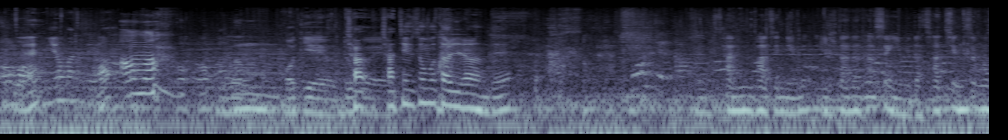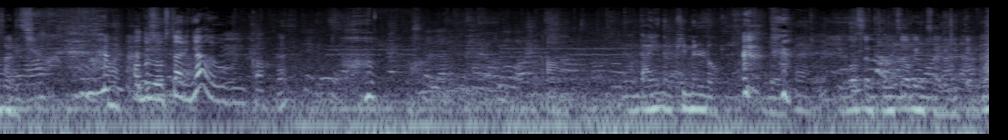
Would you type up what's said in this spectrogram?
어머 네? 위험한데요? 어머. 어, 어, 음, 어디에요? 자, 누구예요? 자칭 스무 살이라는데 반바지님은 일단은 학생입니다 자칭 스무 살이죠 아, 너 몇 살이냐? 이거 보니까 아, 나이는 비밀로. 네. 이것은 공적인 자리이기 때문에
